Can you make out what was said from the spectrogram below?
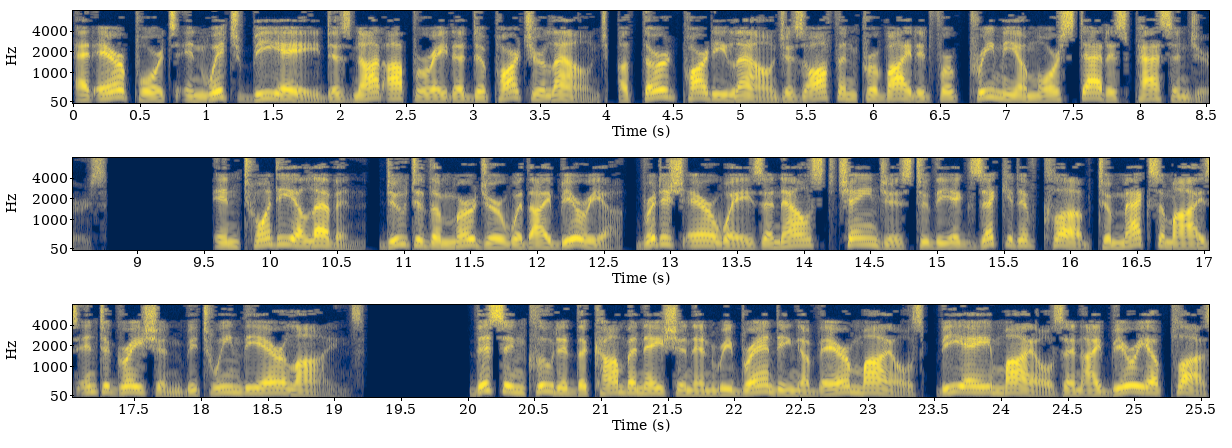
At airports in which BA does not operate a departure lounge, a third-party lounge is often provided for premium or status passengers. In 2011, due to the merger with Iberia, British Airways announced changes to the executive club to maximize integration between the airlines. This included the combination and rebranding of Air Miles, BA Miles and Iberia Plus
